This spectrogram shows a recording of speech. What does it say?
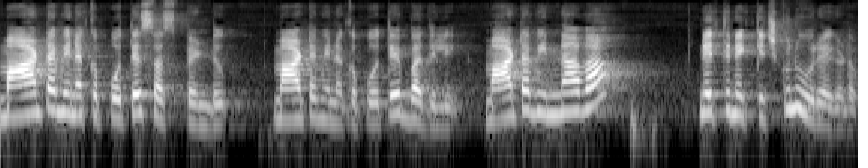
మాట వినకపోతే సస్పెండ్ మాట వినకపోతే బదిలీ. మాట విన్నావా? నెత్తినెక్కించుకుని ఊరేగడం.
